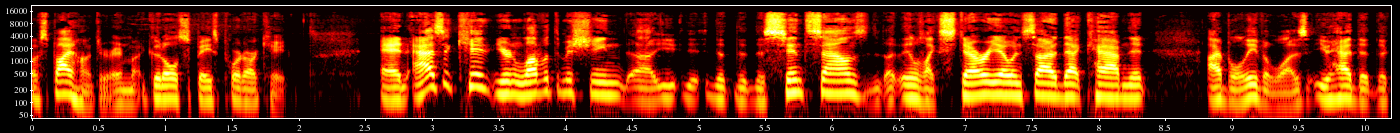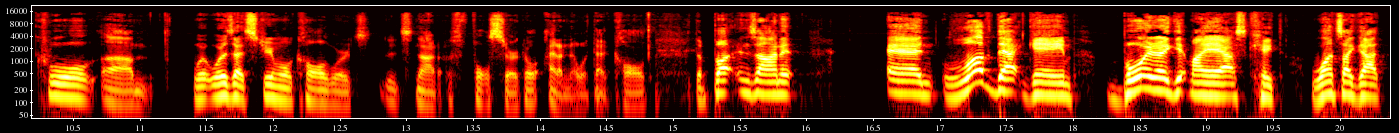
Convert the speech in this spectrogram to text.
of Spy Hunter in my good old Spaceport arcade. And as a kid, you're in love with the machine. Uh, you, the, the the synth sounds. It was like stereo inside of that cabinet. I believe it was. You had the the cool. Um, what, what is that steering wheel called? Where it's it's not a full circle. I don't know what that called. The buttons on it, and loved that game. Boy, did I get my ass kicked once I got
